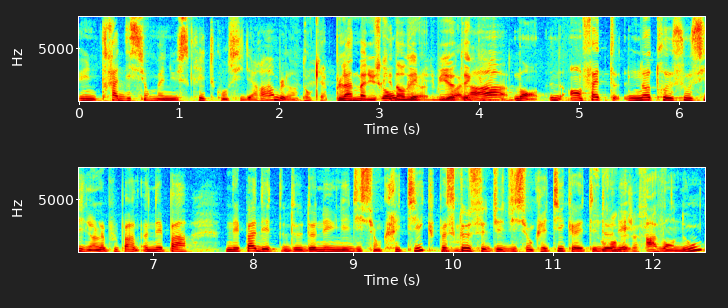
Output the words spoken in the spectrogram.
une tradition manuscrite considérable. Donc il y a plein de manuscrits dans des bibliothèques. Bon, en fait, notre souci, dans la plupart, n'est pas, pas de, donner une édition critique, parce mhm. que cette édition critique a été donnée avant nous.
